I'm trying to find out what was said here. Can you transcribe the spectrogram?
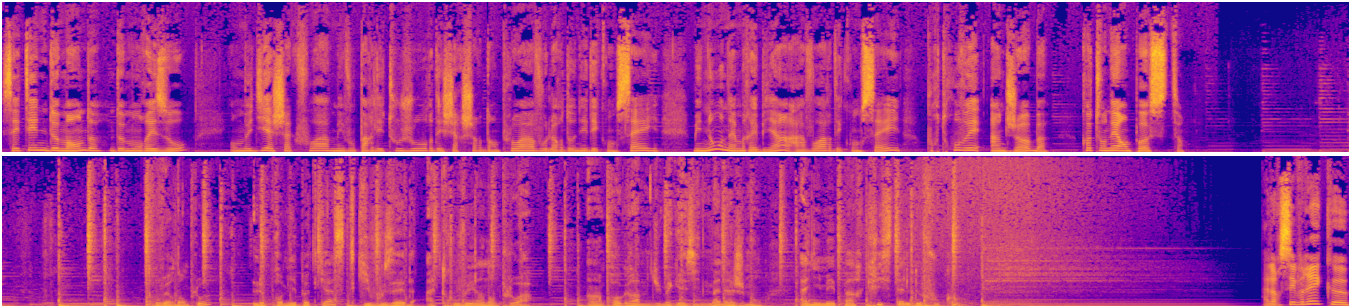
Ça a été une demande de mon réseau. On me dit à chaque fois, mais vous parlez toujours des chercheurs d'emploi, vous leur donnez des conseils. Mais nous, on aimerait bien avoir des conseils pour trouver un job quand on est en poste. Trouveurs d'emploi, le premier podcast qui vous aide à trouver un emploi un programme du magazine Management animé par Christelle Defoucault. Alors c'est vrai que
